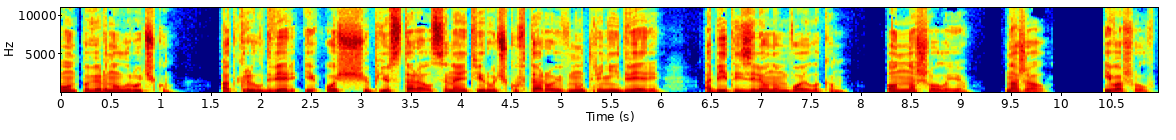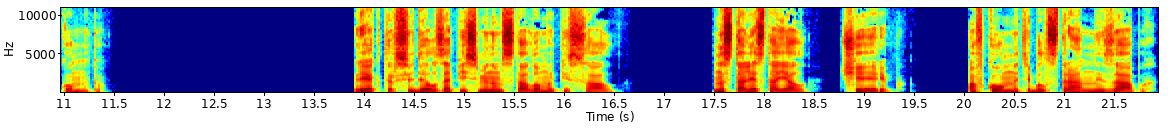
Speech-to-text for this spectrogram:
Он повернул ручку, открыл дверь и ощупью старался найти ручку второй внутренней двери, обитой зеленым войлоком. Он нашел ее, нажал и вошел в комнату. Ректор сидел за письменным столом и писал. На столе стоял череп, а в комнате был странный запах,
